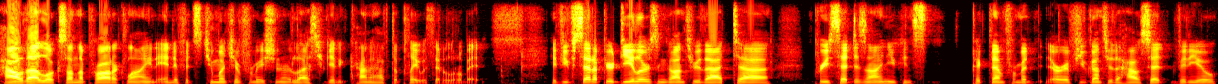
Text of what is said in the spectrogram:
how that looks on the product line, and if it's too much information or less, you're going to kind of have to play with it a little bit. If you've set up your dealers and gone through that uh, preset design, you can pick them from a, or if you've gone through the how set video,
